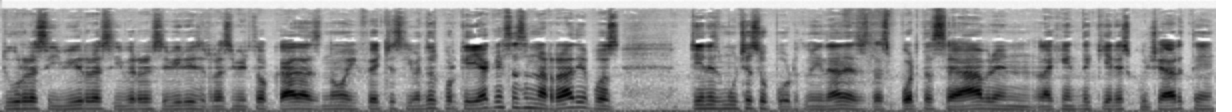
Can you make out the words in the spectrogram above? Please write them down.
tú recibir, recibir, recibir y recibir tocadas, ¿no? Y fechas y eventos, porque ya que estás en la radio, pues tienes muchas oportunidades, las puertas se abren, la gente quiere escucharte,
